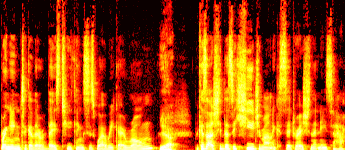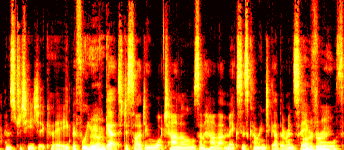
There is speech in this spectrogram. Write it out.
bringing together of those two things is where we go wrong. Yeah. Because actually there's a huge amount of consideration that needs to happen strategically before you yeah. even get to deciding what channels and how that mix is coming together and so forth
